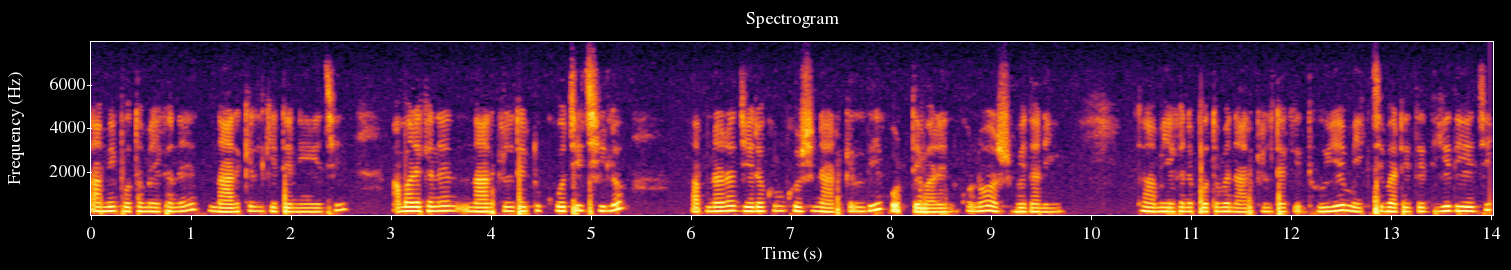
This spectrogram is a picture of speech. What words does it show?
তো আমি প্রথমে এখানে নারকেল কেটে নিয়েছি। আমার এখানে নারকেলটা একটু কচি ছিল। আপনারা যেরকম খুশি নারকেল দিয়ে করতে পারেন, কোনো অসুবিধা নেই। তো আমি এখানে প্রথমে নারকেলটাকে ধুয়ে মিক্সি বাটিতে দিয়ে দিয়েছি,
